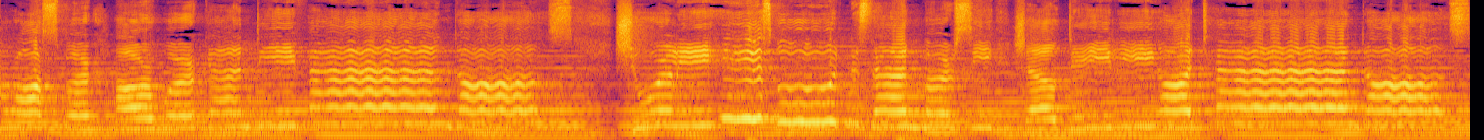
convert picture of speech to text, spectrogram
Prosper our work and defend us. Surely his goodness and mercy shall daily attend us.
